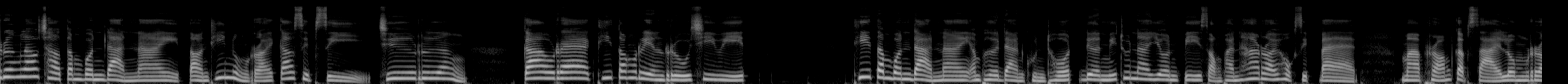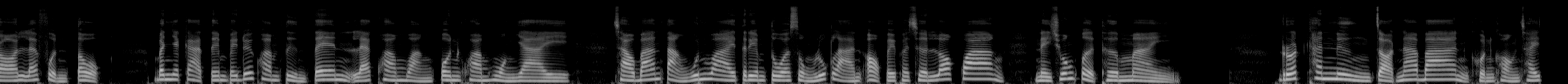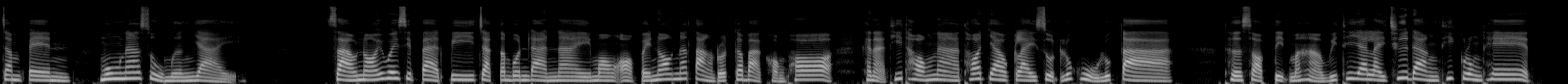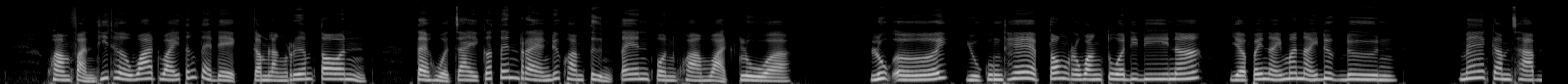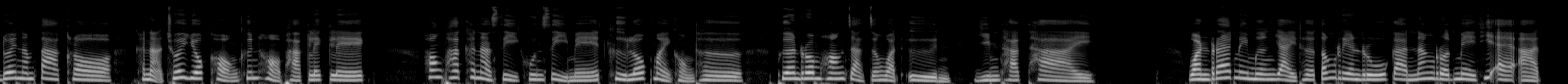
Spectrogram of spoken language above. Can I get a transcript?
เรื่องเล่าชาวตำบลด่านในตอนที่ 194 ชื่อเรื่องก้าวแรกที่ต้องเรียนรู้ชีวิต ที่ตำบลด่านในอำเภอด่านขุนทดเดือนมิถุนายนปี 2568 มาพร้อมกับสายลมร้อนและฝนตก บรรยากาศเต็มไปด้วยความตื่นเต้นและความหวังปนความห่วงใย ชาวบ้านต่างวุ่นวายเตรียมตัวส่งลูกหลานออกไปเผชิญโลกกว้าง ในช่วงเปิดเทอมใหม่ รถคันหนึ่งจอดหน้าบ้านขนของใช้จำเป็น มุ่งหน้าสู่เมืองใหญ่ สาวน้อยวัย 18 ปีจากตำบลด่านในมองออกไปนอกหน้าต่างรถกระบะของพ่อ ขณะที่ท้องนาทอดยาวไกลสุดลูกหูลูกตา เธอสอบติดมหาวิทยาลัยชื่อดังที่กรุงเทพ ความฝันที่เธอวาดไว้ตั้งแต่เด็กกำลังเริ่มต้น แต่หัวใจก็เต้นแรงด้วยความตื่นเต้นปนความหวาดกลัว ลูกเอ๋ย อยู่กรุงเทพต้องระวังตัวดีๆ นะ อย่าไปไหนมาไหนดึกดื่น แม่กำชับด้วยน้ำตาคลอ ขณะช่วยยกของขึ้นหอพักเล็กๆ ห้องพักขนาด4คูณ4เมตร คือโลกใหม่ของเธอ เพื่อนร่วมห้องจากจังหวัดอื่น ยิ้มทักทาย วันแรกในเมืองใหญ่เธอต้องเรียนรู้การนั่งรถเมล์ที่แออัด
